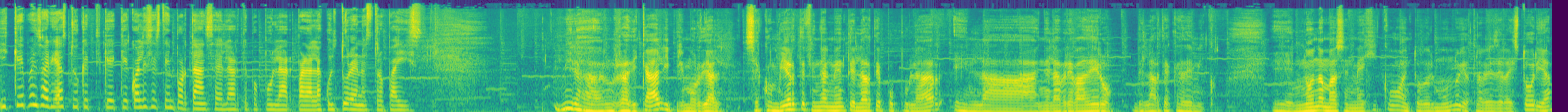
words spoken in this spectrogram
¿Y qué pensarías tú que, cuál es esta importancia del arte popular para la cultura de nuestro país? Mira, radical y primordial. Se convierte finalmente el arte popular en, la, en el abrevadero del arte académico. Eh, no nada más en México, en todo el mundo y a través de la historia.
